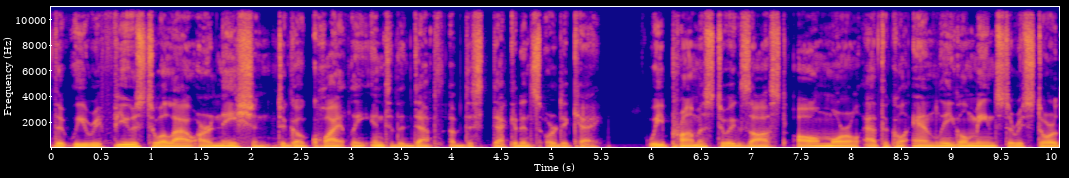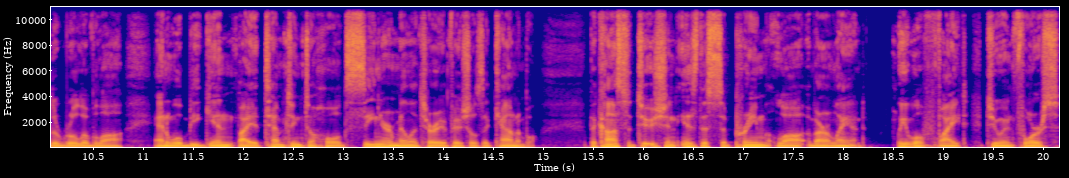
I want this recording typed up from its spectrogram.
that we refuse to allow our nation to go quietly into the depth of decadence or decay. We promise to exhaust all moral, ethical, and legal means to restore the rule of law and will begin by attempting to hold senior military officials accountable. The Constitution is the supreme law of our land. We will fight to enforce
